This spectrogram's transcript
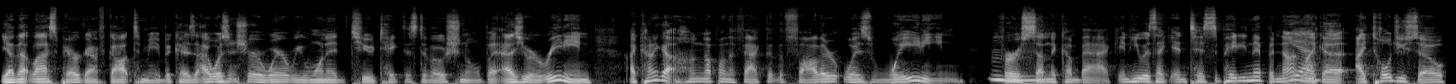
Yeah, that last paragraph got to me because I wasn't sure where we wanted to take this devotional. But as you were reading, I kind of got hung up on the fact that the father was waiting mm-hmm. for his son to come back. And he was like anticipating it, but not yeah. like a I told you so,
